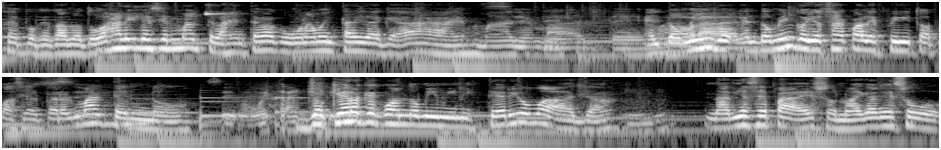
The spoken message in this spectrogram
O sea, porque cuando tú vas a la iglesia en Marte, la gente va con una mentalidad que, ah, es Marte. Sí, Marte, El domingo, orar. el domingo yo saco al espíritu a pasear, pero el Sí. martes no. Sí, me voy tranquilo. Yo quiero que cuando mi ministerio vaya, Ujú. nadie sepa eso, no hagan esos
